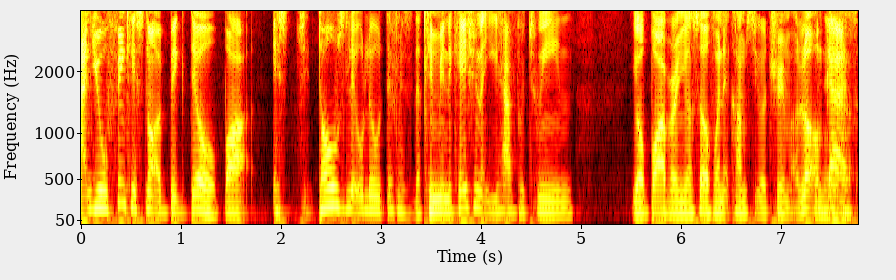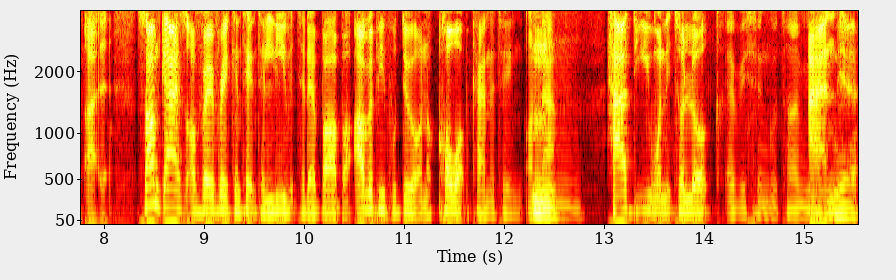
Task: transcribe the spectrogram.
And you'll think it's not a big deal, but it's those little little differences. The communication that you have between your barber and yourself when it comes to your trim. A lot of Yeah. guys, uh, some guys are very very content to leave it to their barber. Other people do it on a co-op kind of thing. On that, how do you want it to look? Every single time. You And Yeah.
